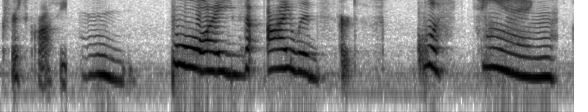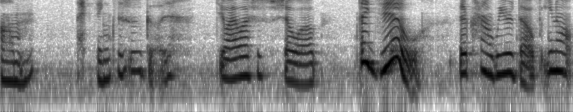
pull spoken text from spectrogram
crisscrossy. Mm, boy, the eyelids are disgusting. Um, I think this is good. Do eyelashes show up? They do. They're kind of weird though, but you know,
